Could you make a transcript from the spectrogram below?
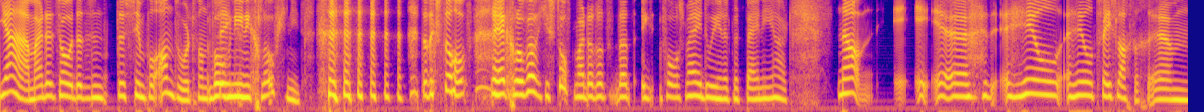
ja, maar dat, zo, dat is een te simpel antwoord. Want Bovendien, ik geloof je niet. dat ik stop. Nee, ik geloof wel dat je stopt, maar dat, dat, dat, ik, volgens mij doe je het met pijn in je hart. Nou, eh, heel, heel tweeslachtig. Ehm,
